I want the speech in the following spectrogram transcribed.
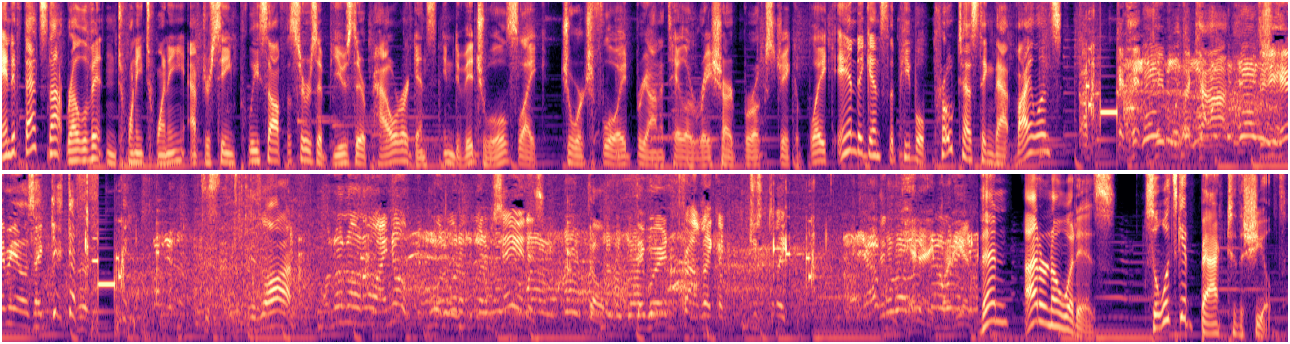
And if that's not relevant in 2020 after seeing police officers abuse their power against individuals like George Floyd, Breonna Taylor, Rayshard Brooks, Jacob Blake, and against the people protesting that violence, I'm hitting people with the car. Did you hear me? I was like, get the f Just, it's on. Oh, no, no, no, I know. What, what, I'm, what I'm saying is, though, they were in front, like, a, just like, didn't hit anybody. then I don't know what is. So let's get back to the Shield.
